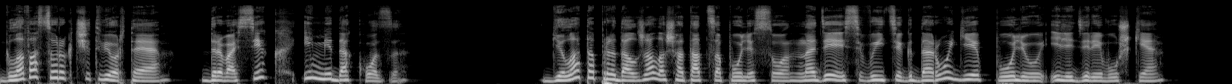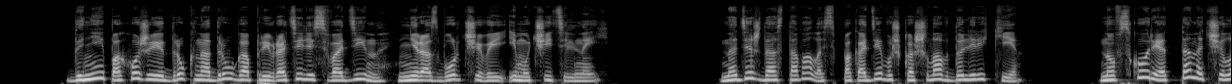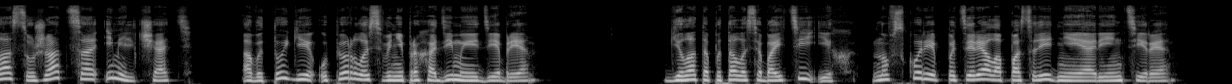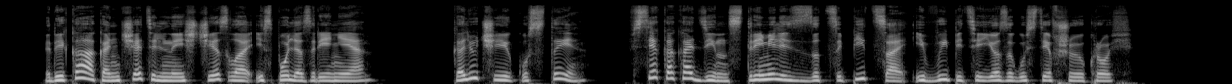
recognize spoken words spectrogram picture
Глава 44. Дровосек и медокоз. Гелата продолжала шататься по лесу, надеясь выйти к дороге, полю или деревушке. Дни, похожие друг на друга, превратились в один, неразборчивый и мучительный. Надежда оставалась, пока девушка шла вдоль реки. Но вскоре та начала сужаться и мельчать а в итоге уперлась в непроходимые дебри. Гелата пыталась обойти их, но вскоре потеряла последние ориентиры. Река окончательно исчезла из поля зрения. Колючие кусты, все как один, стремились зацепиться и выпить ее загустевшую кровь.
